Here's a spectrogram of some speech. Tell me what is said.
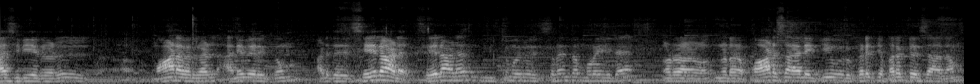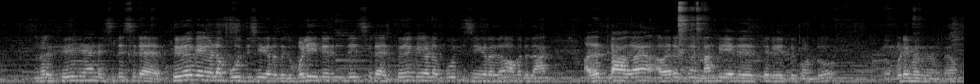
ஆசிரியர்கள் மாணவர்கள் அனைவருக்கும் அடுத்தது செயலாளர். செயலாளர் மிச்சம் ஒரு சிறந்த முறையில் என்னோட எங்களோட பாடசாலைக்கு ஒரு கிடைச்ச வரப்பிரசாதம். எங்களுக்கு தேவையான சில சில தேவைகளை பூர்த்தி செய்கிறதுக்கு வெளியிலிருந்து சில தேவைகளை பூர்த்தி செய்கிறதும் அவர் தான் அதற்காக அவருக்கு நன்றியை தெரிவித்துக் கொண்டு விடைபெறுகின்றோம்.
